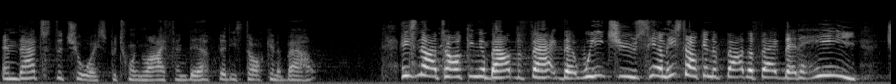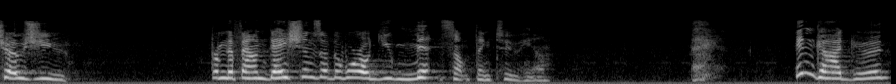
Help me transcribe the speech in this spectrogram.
And that's the choice between life and death that he's talking about. He's not talking about the fact that we choose him. He's talking about the fact that he chose you. From the foundations of the world, you meant something to him. Man, isn't God good?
